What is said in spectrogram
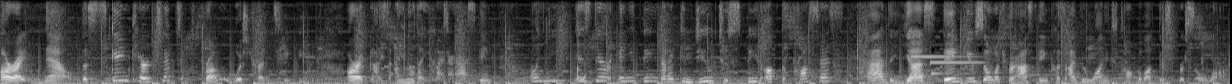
All right, now the skincare tips from Wish Trend TV. All right, guys, I know that you guys are asking, Ani, is there anything that I can do to speed up the process? And yes, thank you so much for asking because I've been wanting to talk about this for so long.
